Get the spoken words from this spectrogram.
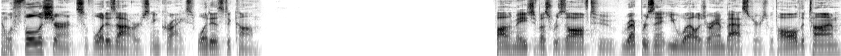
and with full assurance of what is ours in Christ, what is to come. Father, may each of us resolve to represent you well as your ambassadors with all the time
